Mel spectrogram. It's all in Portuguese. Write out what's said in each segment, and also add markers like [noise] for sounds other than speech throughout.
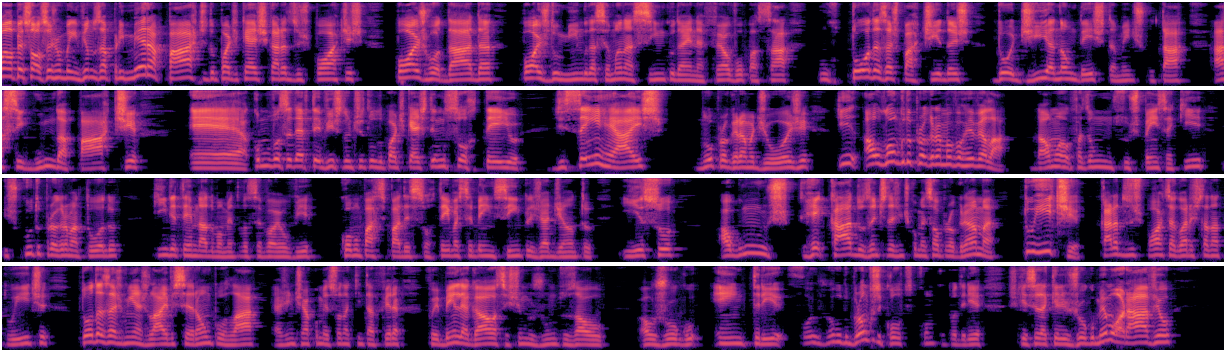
Fala pessoal, sejam bem-vindos à primeira parte do podcast Cara dos Esportes, pós-rodada, pós-domingo da semana 5 da NFL. Vou passar por todas as partidas do dia. Não deixe também de escutar a segunda parte. É, como você deve ter visto no título do podcast, tem um sorteio de 100 reais no programa de hoje, que ao longo do programa eu vou revelar. Dá uma, fazer um suspense aqui, escuta o programa todo, que em determinado momento você vai ouvir como participar desse sorteio. Vai ser bem simples, já adianto isso. Alguns recados antes da gente começar o programa. Twitch, cara dos esportes agora está na Twitch. Todas as minhas lives serão por lá. A gente já começou na quinta-feira, foi bem legal. Assistimos juntos ao, ao jogo entre. Foi o jogo do Broncos e Colts. Como que eu poderia esquecer daquele jogo memorável?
